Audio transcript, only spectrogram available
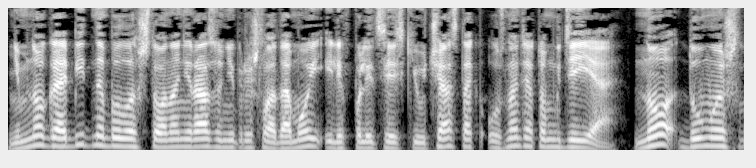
Немного обидно было, что она ни разу не пришла домой или в полицейский участок узнать о том, где я. Но думаю, что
